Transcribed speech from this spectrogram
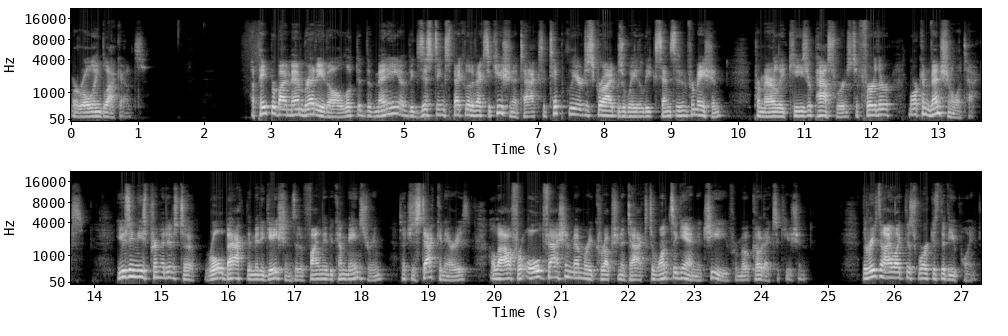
or rolling blackouts. A paper by Mambretti et al. looked at the many of existing speculative execution attacks that typically are described as a way to leak sensitive information, primarily keys or passwords, to further, more conventional attacks. Using these primitives to roll back the mitigations that have finally become mainstream, such as stack canaries, allow for old fashioned memory corruption attacks to once again achieve remote code execution. The reason I like this work is the viewpoint.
